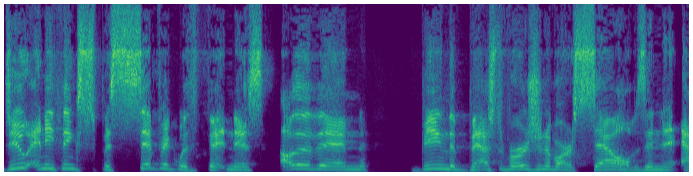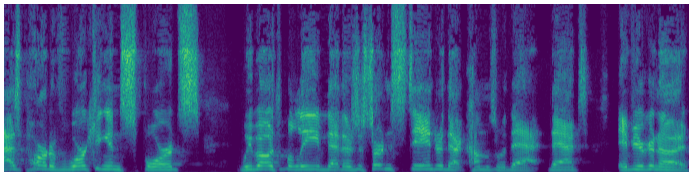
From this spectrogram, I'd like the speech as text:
do anything specific with fitness other than being the best version of ourselves. And as part of working in sports, we both believe that there's a certain standard that comes with that. That if you're going to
